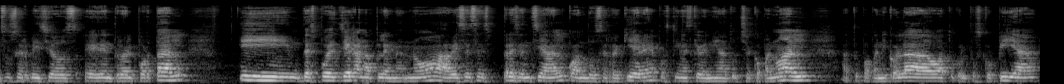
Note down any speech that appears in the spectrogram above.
sus servicios dentro del portal y después llegan a plena, ¿no? A veces es presencial cuando se requiere, pues tienes que venir a tu checo anual, a tu papá Nicolau, a tu colposcopía,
